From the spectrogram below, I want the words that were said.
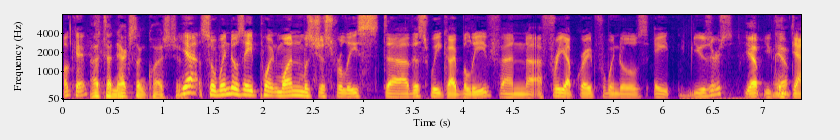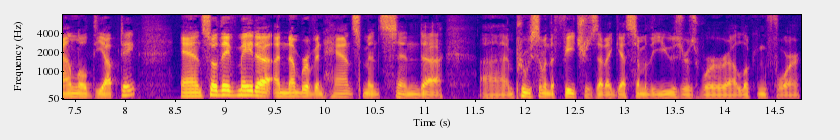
Okay. That's an excellent question. Yeah, so Windows 8.1 was just released uh, this week, I believe, and uh, a free upgrade for Windows 8 users. Yep, You can yep. download the update. And so they've made a, a number of enhancements and uh, uh, improved some of the features that I guess some of the users were uh, looking for.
